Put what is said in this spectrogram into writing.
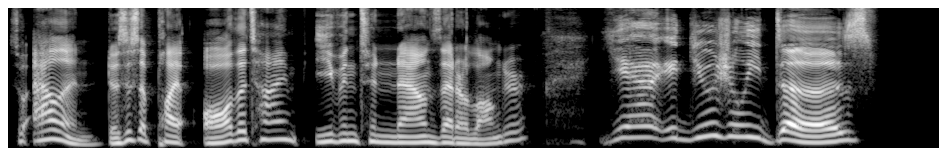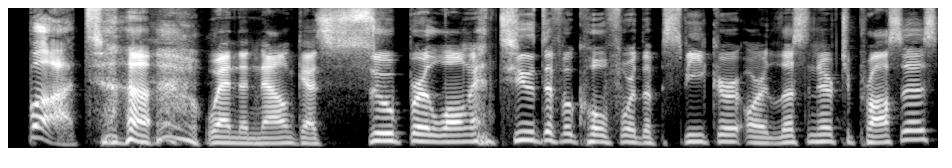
So, Alan, does this apply all the time, even to nouns that are longer? Yeah, it usually does. But when the noun gets super long and too difficult for the speaker or listener to process,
